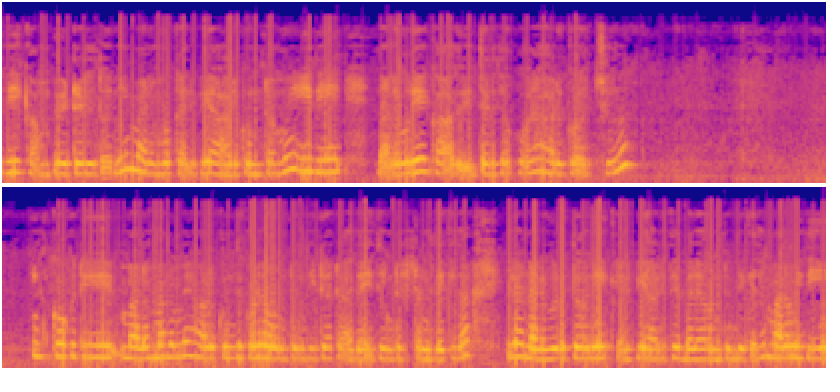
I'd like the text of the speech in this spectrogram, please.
ఇది కంప్యూటర్లతోని మనము కలిపి ఆడుకుంటాము. ఇది నలుగురే కాదు ఇద్దరితో కూడా ఆడుకోవచ్చు. ఇంకొకటి మనం మనమే ఆడుకుంది కూడా ఉంటుంది. ఇటు అటు అదైతే ఇంట్రెస్ట్ ఉంటుంది కదా. ఇలా నలుగురితోని కలిపి ఆడితే భలే ఉంటుంది కదా. మనం ఇది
